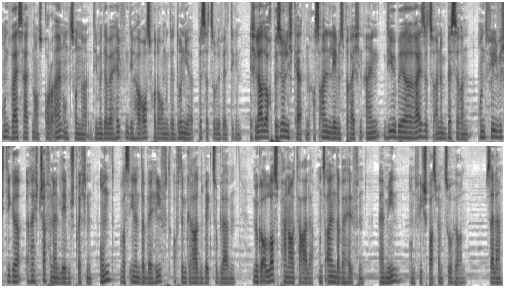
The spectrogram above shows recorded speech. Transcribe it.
und Weisheiten aus Koran und Sunna, die mir dabei helfen, die Herausforderungen der Dunya besser zu bewältigen. Ich lade auch Persönlichkeiten aus allen Lebensbereichen ein, die über ihre Reise zu einem besseren und viel wichtiger, rechtschaffenen Leben sprechen und was ihnen dabei hilft, auf dem geraden Weg zu bleiben. Möge Allah subhanahu wa ta'ala uns allen dabei helfen. Amin und viel Spaß beim Zuhören. Salam.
